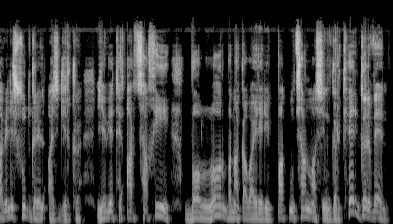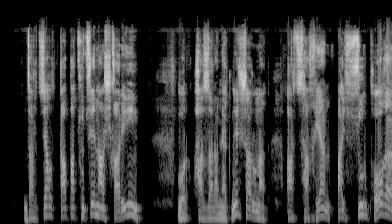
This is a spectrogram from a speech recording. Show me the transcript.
ավելի շուտ գրել այս գիրքը եւ եթե Արցախի բոլոր բնակավայրերի պատմության մասին գրքեր գրվեն դարձյալ կապացուցեն աշխարհին որ հազարամյակներ շարունակ Արցախյան այս սուրբ հողը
